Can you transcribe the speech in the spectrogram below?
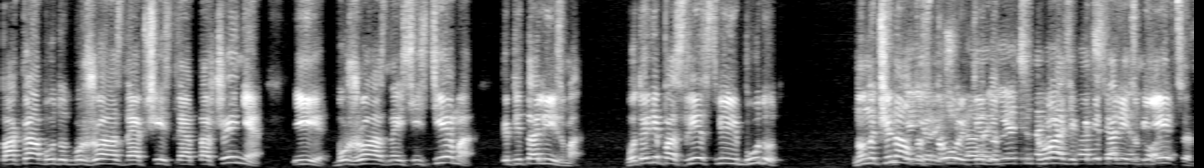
Пока будут буржуазные общественные отношения и буржуазная система капитализма, вот эти последствия и будут. Но начинал-то строить этот квази-капитализм Ельцин.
